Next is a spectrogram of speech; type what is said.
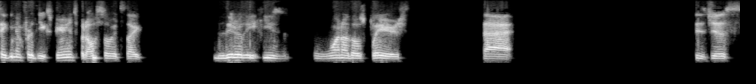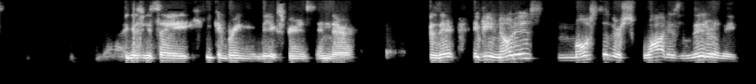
taking him for the experience, but also it's like literally he's one of those players that is just I guess you could say he can bring the experience in there. Because if you notice, most of their squad is literally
